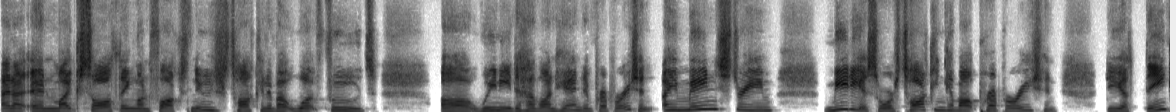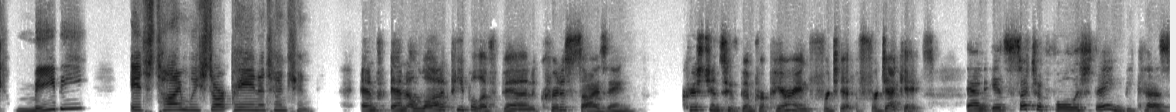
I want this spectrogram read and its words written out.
And I, and Mike saw a thing on Fox News talking about what foods uh, we need to have on hand in preparation. A mainstream media source talking about preparation. Do you think maybe it's time we start paying attention? And and a lot of people have been criticizing Christians who've been preparing for de- for decades. And it's such a foolish thing because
